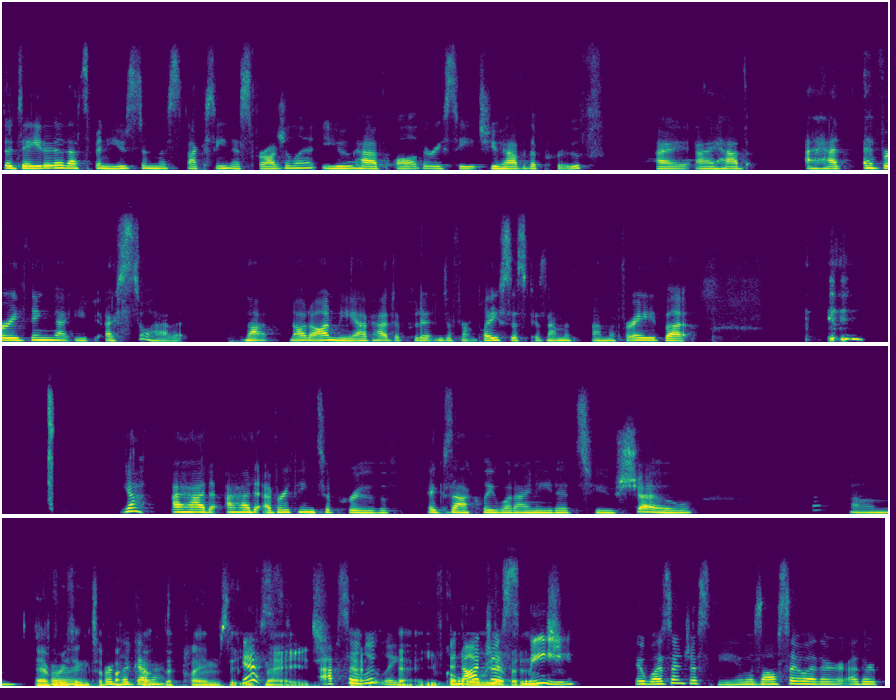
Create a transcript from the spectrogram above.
the data that's been used in this vaccine is fraudulent. You have all the receipts, you have the proof. I, I have I had everything that you I still have it. Not not on me. I've had to put it in different places because I'm I'm afraid, but yeah, I had I had everything to prove exactly what I needed to show. Um, everything for, to for back the up the claims that yes, you've made. Absolutely, yeah, yeah, you've got and not just evidence. me. It wasn't just me. It was also other other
